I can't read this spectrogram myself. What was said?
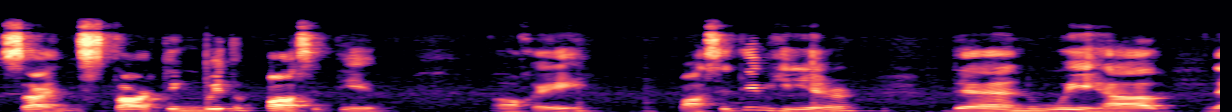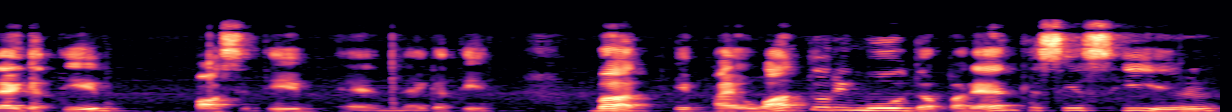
sign, starting with a positive, okay, positive here, then we have negative, positive, and negative. But if I want to remove the parenthesis here,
